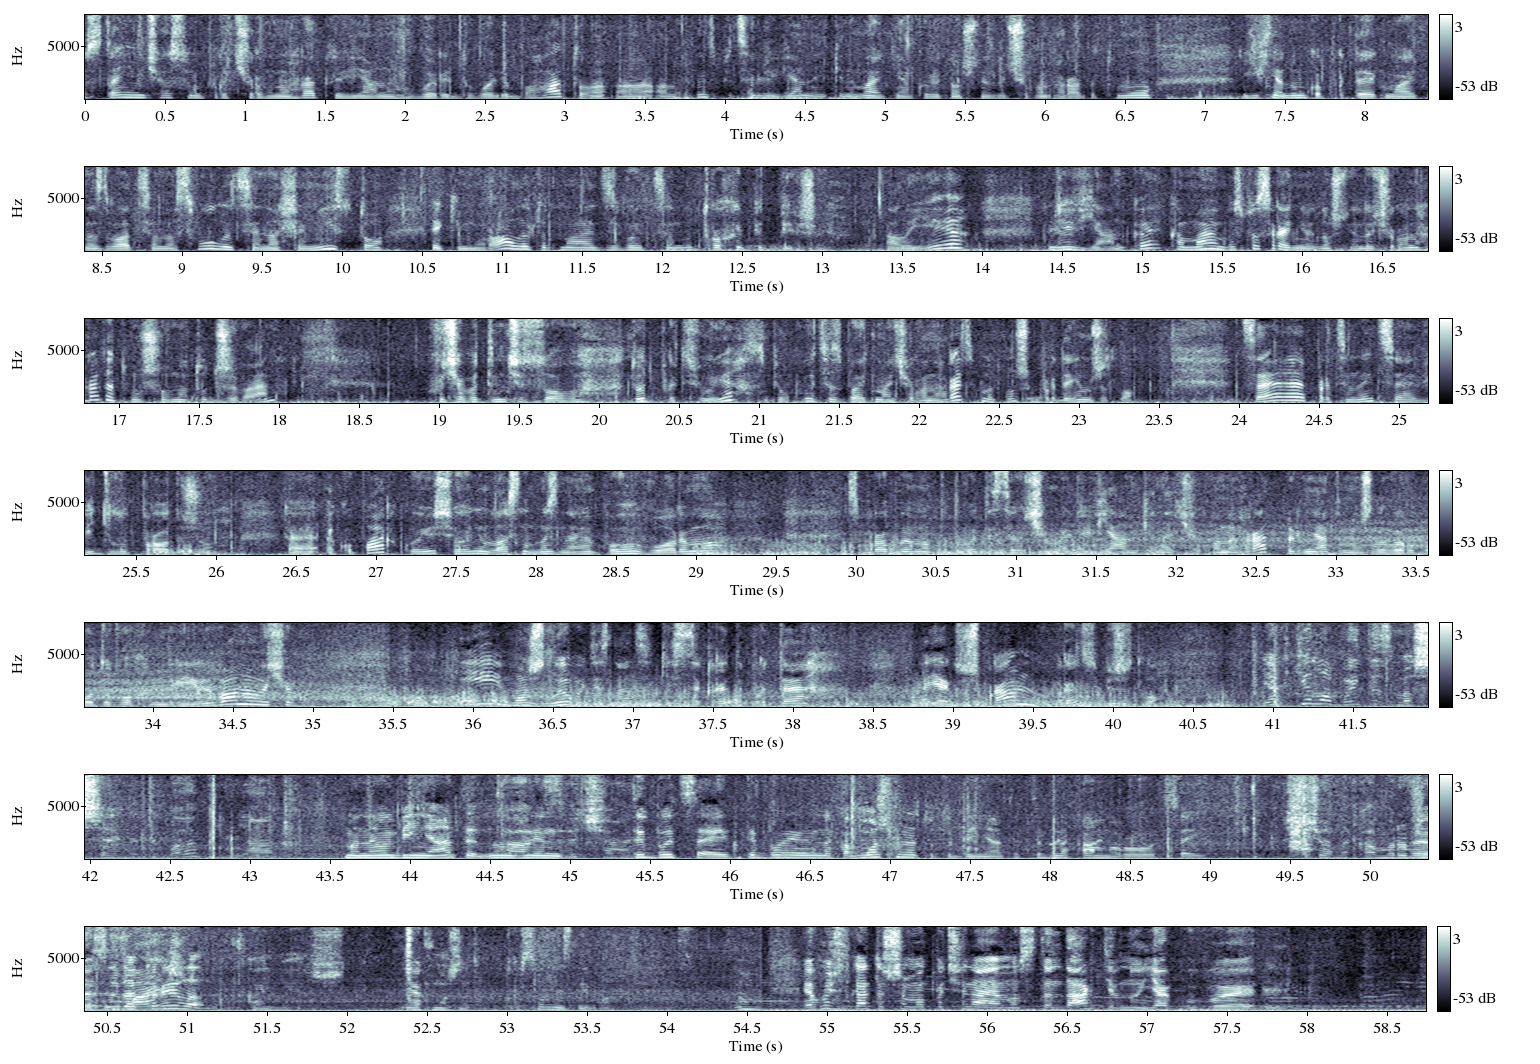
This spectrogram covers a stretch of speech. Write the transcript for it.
Останнім часом про Червоноград львів'яни говорять доволі багато, але в принципі це львів'яни, які не мають ніякого відношення до Червонограда. Тому їхня думка про те, як мають називатися в нас вулиці, наше місто, які морали тут мають з'явитися, ну трохи підбільшує. Але є львів'янка, яка має безпосереднє відношення до Червонограда, тому що вона тут живе. Хоча б тимчасово тут працює, спілкується з багатьма червоноградцями, тому що продає їм житло. Це працівниця відділу продажу е, екопарку. І сьогодні, власне, ми з нею поговоримо. Спробуємо подивитися очима львів'янки на Червоноград, порівняти, можливо, роботу двох Андріїв Івановичів і, можливо, дізнатися якісь секрети про те, а як же ж правильно вибирати собі житло. Я хотіла вийти з машини, тебе обійняти. Мене обійняти, ну так, блін, звичайно. ти би цей, ти би на кам... можеш мене тут обійняти? Ти б на камеру цей Що на камеру вже Е, знімаєш? закрила. Звісно. Як можна таку красу не знімати? Я хочу сказати, що ми починаємо з стандартів. Ну як в е,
